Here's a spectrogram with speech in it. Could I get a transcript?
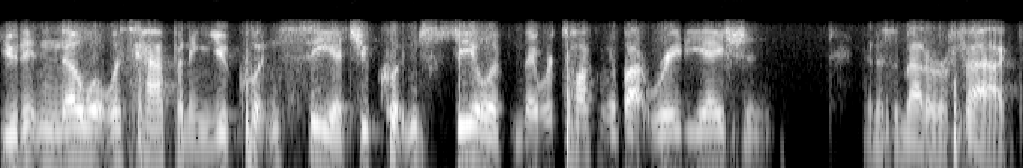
You didn't know what was happening. You couldn't see it. You couldn't feel it. And they were talking about radiation. And as a matter of fact,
